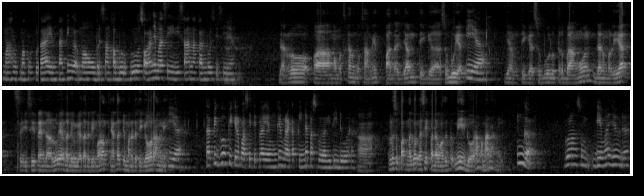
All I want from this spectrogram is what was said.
makhluk-makhluk lain, tapi nggak mau bersangka buruk dulu soalnya masih di sana kan posisinya. dan lu uh, memutuskan untuk summit pada jam 3 subuh ya Iya, jam 3 subuh lu terbangun dan melihat seisi tenda lu yang tadi lu lihat ada lima orang ternyata cuma ada tiga orang nih iya. Tapi gue pikir positif lagi, mungkin mereka pindah pas gue lagi tidur. Ah, lu sempat negur nggak sih pada waktu itu nih dua orang ke mana Enggak, gue langsung diem aja udah.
